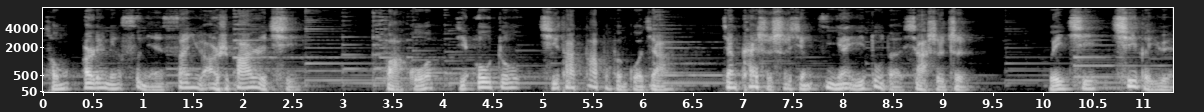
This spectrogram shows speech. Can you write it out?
从2004年3月28日起，法国及欧洲其他大部分国家将开始实行一年一度的夏时制，为期七个月。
